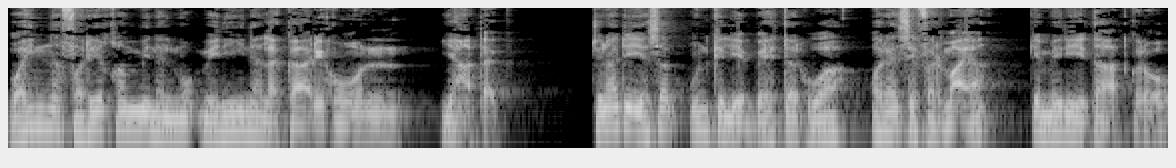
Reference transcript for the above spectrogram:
وَإِنَّ فَرِيقًا مِّنَ الْمُؤْمِنِينَ لَكَارِهُونَ۔ یہاں تک۔ چنانچہ یہ سب ان کے لیے بہتر ہوا اور ایسے فرمایا کہ میری اطاعت کرو۔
